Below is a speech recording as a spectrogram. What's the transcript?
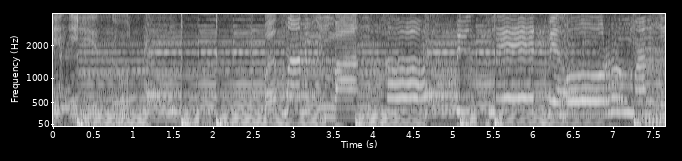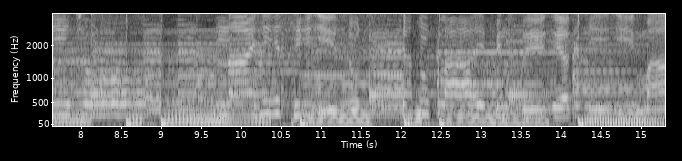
ที่สุด เบิกมันบานพาตึกเพลกเวโหรมันโชในที่สุด ฉันกลายเป็นเสือกที่เมา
